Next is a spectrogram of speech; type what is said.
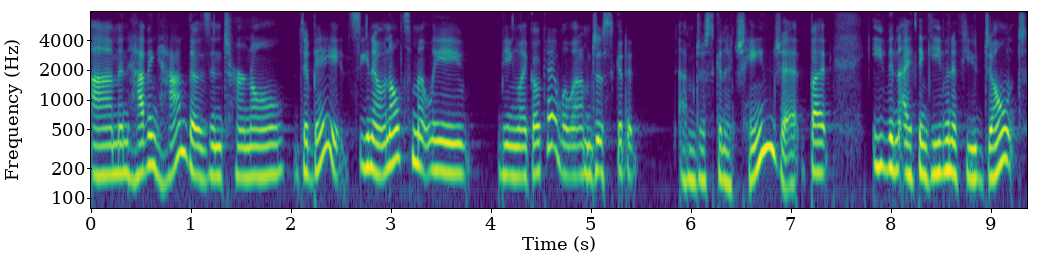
Um, and having had those internal debates, you know, and ultimately being like, okay, well, I'm just going to I'm just going to change it. But even, I think, even if you don't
